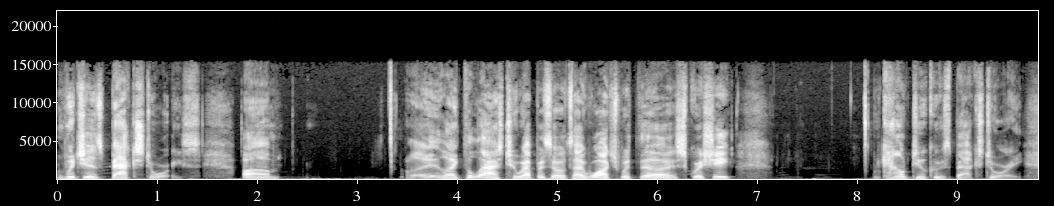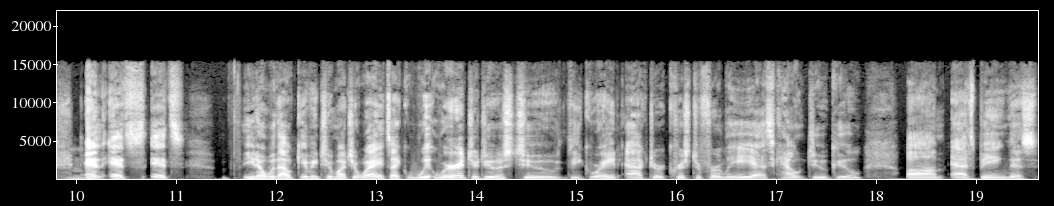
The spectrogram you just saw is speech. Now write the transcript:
Which is backstories. Um uh, like the last two episodes I watched with the Squishy Count Dooku's backstory. Mm. And it's it's you know, without giving too much away, it's like we- we're introduced to the great actor Christopher Lee as Count Dooku, um, as being this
